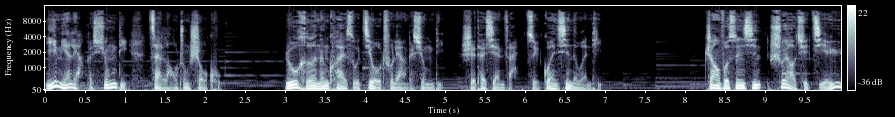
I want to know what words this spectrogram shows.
以免两个兄弟在牢中受苦。如何能快速救出两个兄弟，是她现在最关心的问题。丈夫孙鑫说要去劫狱，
